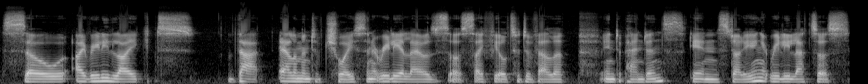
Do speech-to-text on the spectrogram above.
So I really liked that element of choice, and it really allows us, I feel, to develop independence in studying. It really lets us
